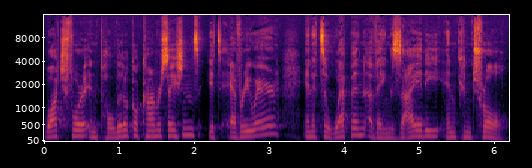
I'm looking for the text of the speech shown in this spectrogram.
watch for it in political conversations. It's everywhere, and it's a weapon of anxiety and control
